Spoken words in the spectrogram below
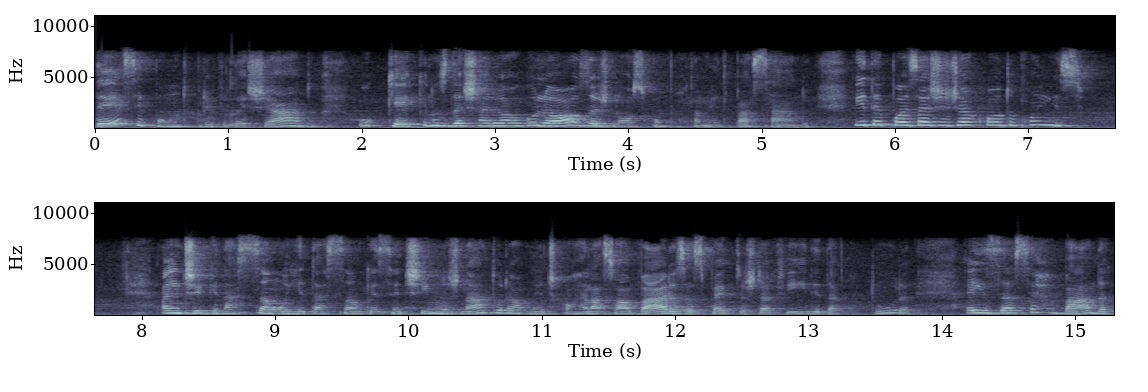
desse ponto privilegiado o que que nos deixaria orgulhosas do nosso comportamento passado e depois agir de acordo com isso. A indignação, a irritação que sentimos naturalmente com relação a vários aspectos da vida e da cultura é exacerbada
